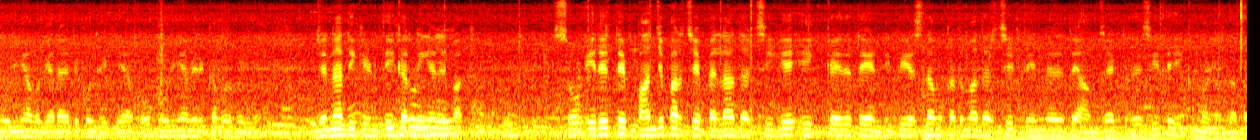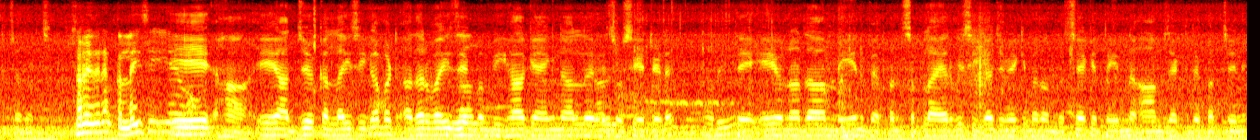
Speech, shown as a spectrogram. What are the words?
ਗੋਲੀਆਂ ਵਗੈਰਾ ਇਹਦੇ ਕੋਲ ਹੈਗੀਆਂ ਉਹ ਗੋਲੀਆਂ ਵੀ ਰਿਕਵਰ ਹੋਈਆਂ। ਜਿਨ੍ਹਾਂ ਦੀ ਗਿਣਤੀ ਕਰਨੀ ਹੈ ਜੇ ਬਾਕੀ ਸੋ ਇਹਦੇ ਤੇ ਪੰਜ ਪਰਚੇ ਪਹਿਲਾਂ ਦਰਜ ਸੀਗੇ ਇੱਕ ਇਹਦੇ ਤੇ ਐਨਡੀਪੀਐਸ ਦਾ ਮੁਕੱਦਮਾ ਦਰਜ ਸੀ ਤਿੰਨ ਇਹਦੇ ਤੇ ਆਰਮਸ ਐਕਟ ਦੇ ਸੀ ਤੇ ਇੱਕ ਮਰਡਰ ਦਾ ਪਰਚਾ ਦਰਜ ਸੀ। ਸਰ ਇਹਦੇ ਨਾਲ ਇਕੱਲਾ ਹੀ ਸੀ ਇਹ? ਹਾਂ ਇਹ ਅੱਜ ਇਕੱਲਾ ਹੀ ਸੀਗਾ ਬਟ ਅਦਰਵਾਈਜ਼ ਇਹ ਬੰਬੀਹਾ ਗੈਂਗ ਨਾਲ ਐਸੋਸੀਏਟਡ ਹੈ। ਤੇ ਇਹ ਉਹਨਾਂ ਦਾ ਮੇਨ ਵੈਪਨ ਸਪਲਾਇਰ ਵੀ ਸੀਗਾ ਜਿਵੇਂ ਕਿ ਮੈਂ ਤੁਹਾਨੂੰ ਦੱਸਿਆ ਕਿ ਤਿੰਨ ਆਰਮਸ ਐਕਟ ਦੇ ਪਰਚੇ ਨੇ।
